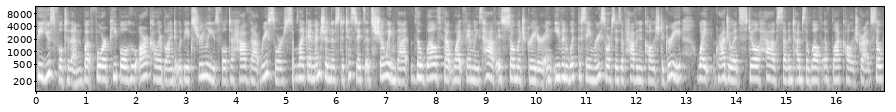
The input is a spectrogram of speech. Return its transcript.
be useful to them. But for people who are colorblind, it would be extremely useful to have that resource. So like I mentioned, those statistics, it's showing that the wealth that white families have is so much greater. And even with the same resources of having a college degree, white graduates still have seven times the wealth of black college grads. So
